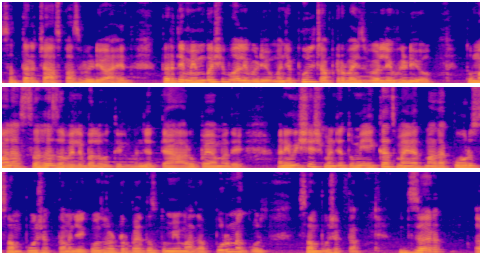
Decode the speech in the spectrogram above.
सत्तरच्या आसपास व्हिडिओ आहेत तर ते मेंबरशिपवाले व्हिडिओ म्हणजे फुल चॅप्टर वाईजवाले व्हिडिओ तुम्हाला सहज अवेलेबल होतील. म्हणजे त्या रुपयामध्ये. आणि विशेष म्हणजे तुम्ही एकाच महिन्यात माझा कोर्स संपवू शकता. म्हणजे एकोणसाठ रुपयातच तुम्ही माझा पूर्ण कोर्स संपवू शकता. जर अ,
